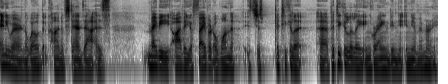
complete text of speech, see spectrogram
anywhere in the world that kind of stands out as maybe either your favorite or one that is just particular, uh, particularly ingrained in your, in your memory?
